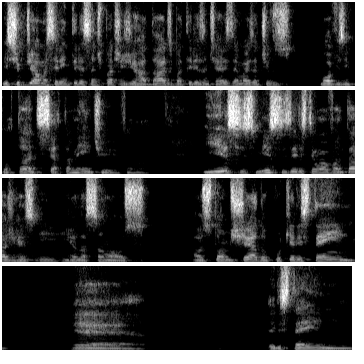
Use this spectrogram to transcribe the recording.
Esse tipo de arma seria interessante para atingir radares, baterias antiaéreas e demais ativos móveis importantes? Certamente, Fenor. E esses mísseis, eles têm uma vantagem em relação aos, aos Storm Shadow, porque eles têm é, eles têm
